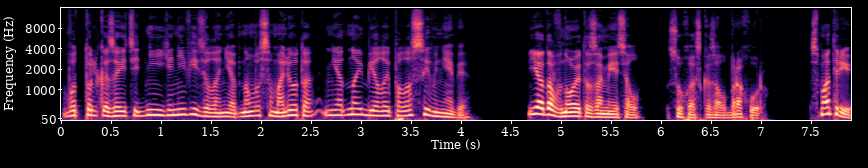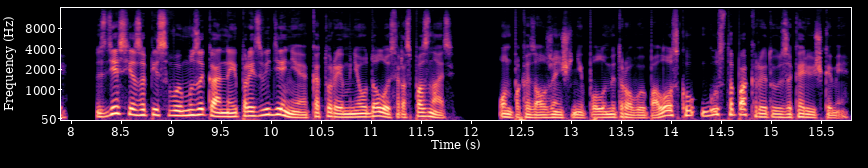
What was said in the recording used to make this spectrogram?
Вот только за эти дни я не видела ни одного самолета, ни одной белой полосы в небе». «Я давно это заметил», — сухо сказал Брахур. «Смотри, здесь я записываю музыкальные произведения, которые мне удалось распознать». Он показал женщине полуметровую полоску, густо покрытую закорючками.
